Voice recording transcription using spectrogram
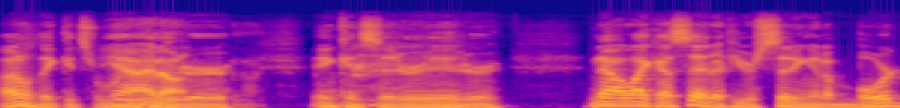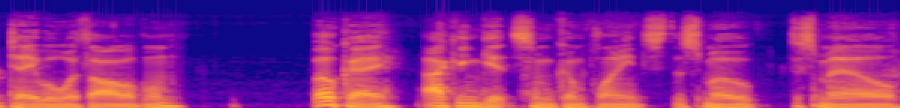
I don't think it's rude Yeah, or inconsiderate or now, like I said, if you're sitting at a board table with all of them, okay, I can get some complaints, the smoke, the smell.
